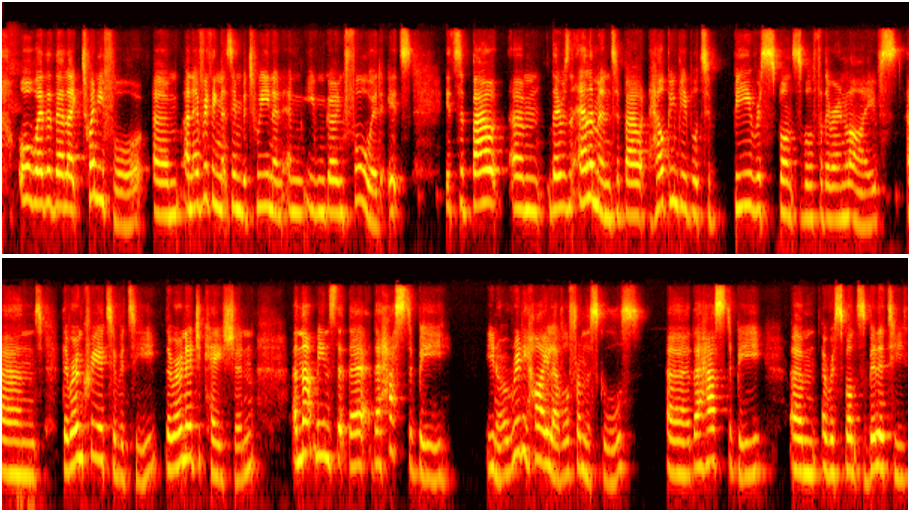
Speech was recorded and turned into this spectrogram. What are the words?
or whether they're like 24, um, and everything that's in between, and, and even going forward. It's it's about um, there's an element about helping people to be responsible for their own lives and their own creativity, their own education, and that means that there there has to be, you know, a really high level from the schools. Uh, there has to be um, a responsibility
